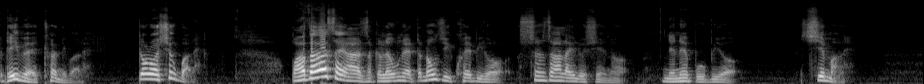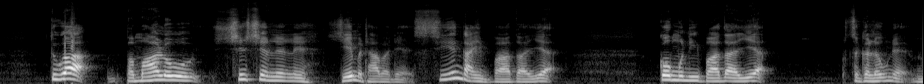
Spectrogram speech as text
အဓိပ္ပာယ်ထွက်နေပါတယ်တော်တော်ရှုပ်ပါတယ်ဘာသာဆိုင်ရာစကားလုံးနဲ့တနှုံးစီခွဲပြီးတော့စဉ်းစားလိုက်လို့ရှိရင်တော့နည်းနည်းပို့ပြီးတော့ရှင်းပါတယ်သူကဗမာလိုရှင်းရှင်းလင်းလင်းရေးမထားပါနဲ့စီးရင်ကိုင်ဘာသာရက်ကုမ္ပဏီဘာသာရက်စကားလုံးနဲ့မ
